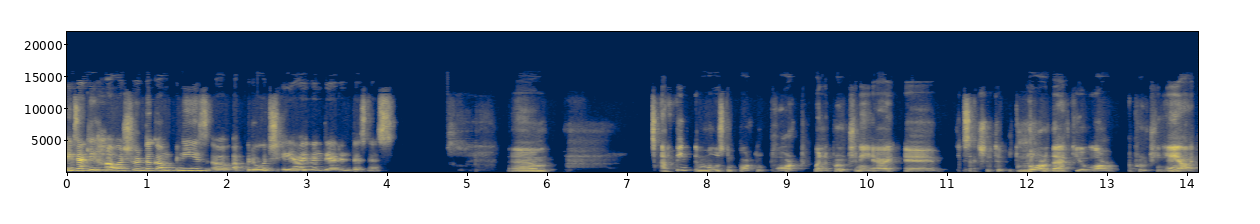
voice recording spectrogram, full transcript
exactly how should the companies uh, approach AI when they are in business? Um, I think the most important part when approaching AI uh, is actually to ignore that you are approaching AI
